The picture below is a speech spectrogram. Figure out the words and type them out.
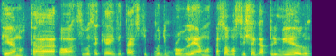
quer anotar. Ó, se você quer evitar esse tipo de Uhum. problema, é só você chegar primeiro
